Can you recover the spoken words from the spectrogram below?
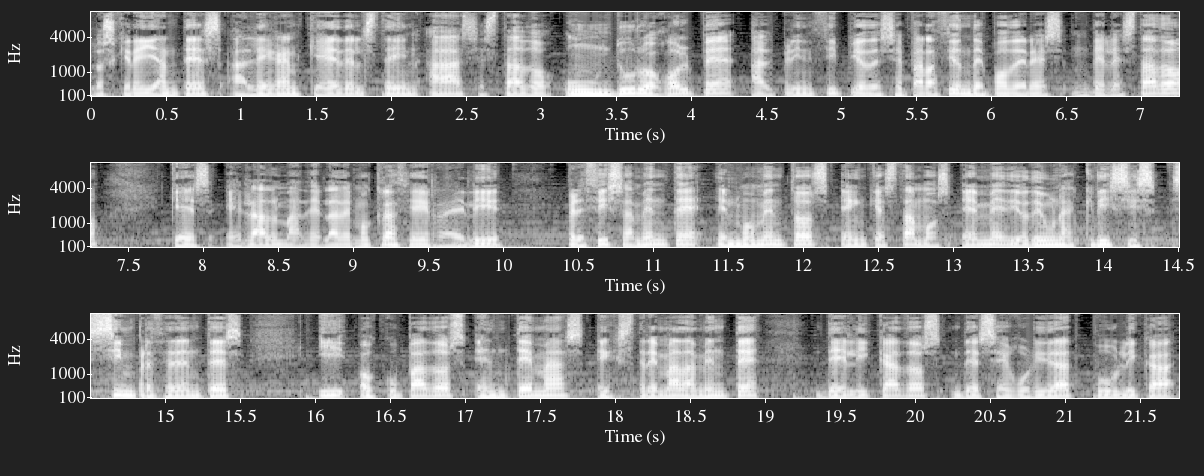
Los creyentes alegan que Edelstein ha asestado un duro golpe al principio de separación de poderes del Estado, que es el alma de la democracia israelí, precisamente en momentos en que estamos en medio de una crisis sin precedentes y ocupados en temas extremadamente delicados de seguridad pública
